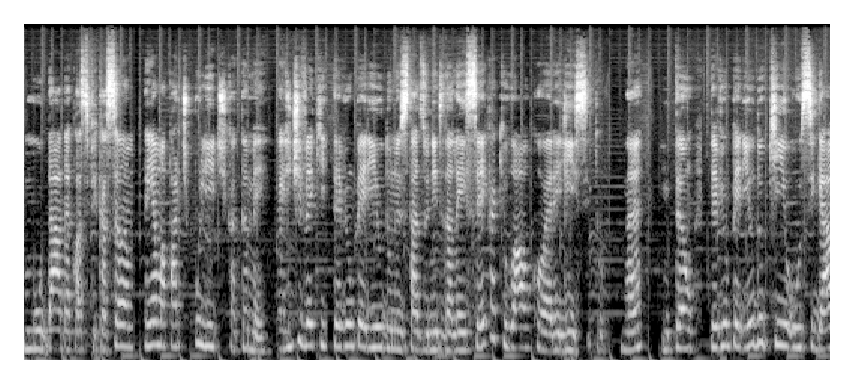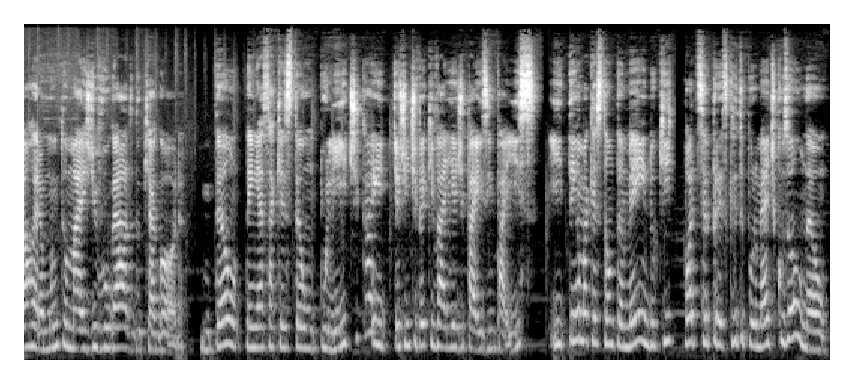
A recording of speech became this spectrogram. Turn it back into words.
mudar da classificação tem uma parte política também. A gente vê que teve um período nos Estados Unidos da lei seca que o álcool era ilícito, né? Então, teve um período que o cigarro era muito mais divulgado do que agora. Então, tem essa questão política e a gente vê que varia de país em país. E tem uma questão também do que pode ser prescrito por médicos ou não.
